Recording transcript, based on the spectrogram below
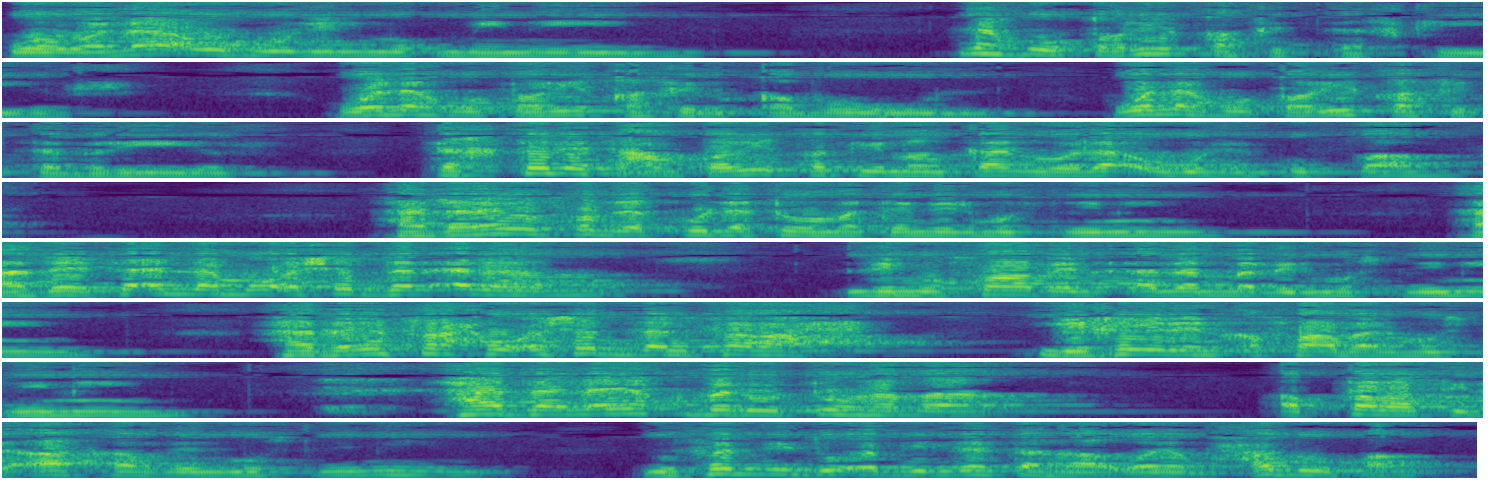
وولاؤه للمؤمنين له طريقة في التفكير وله طريقة في القبول وله طريقة في التبرير. تختلف عن طريقة من كان ولاؤه للكفار. هذا لا يصدق كل تهمة للمسلمين. هذا يتألم أشد الألم لمصاب ألم بالمسلمين. هذا يفرح أشد الفرح لخير أصاب المسلمين. هذا لا يقبل تهم الطرف الآخر للمسلمين. يفند أدلتها ويدحضها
